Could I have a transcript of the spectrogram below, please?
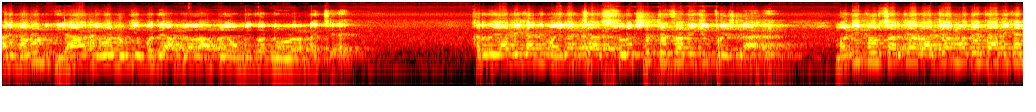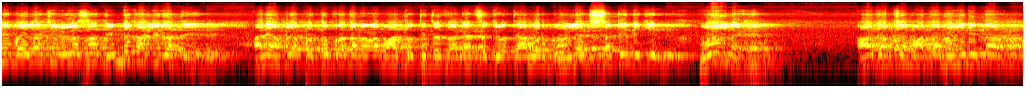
आणि म्हणून ह्या निवडणुकीमध्ये आपल्याला आपले उमेदवार निवडून आणायचे आहे. खरं तर या ठिकाणी महिलांच्या सुरक्षिततेचा देखील प्रश्न आहे. मणिपूर सारख्या राज्यामध्ये त्या ठिकाणी महिलांची व्यवस्था धिंड काढली जाते. आणि आपल्या पंतप्रधानांना मात्र तिथं जाण्याचं किंवा त्यावर बोलण्यासाठी देखील वेळ नाही. आज आमच्या माता भगिनींना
